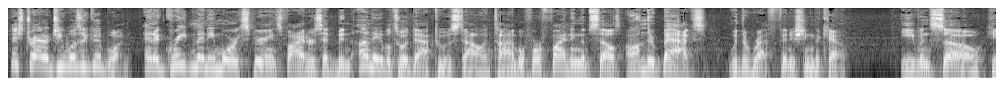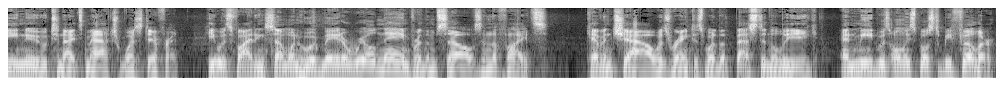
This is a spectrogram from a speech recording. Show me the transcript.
His strategy was a good one, and a great many more experienced fighters had been unable to adapt to his style in time before finding themselves on their backs with the ref finishing the count. Even so, he knew tonight's match was different. He was fighting someone who had made a real name for themselves in the fights. Kevin Chow was ranked as one of the best in the league, and Meade was only supposed to be filler,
